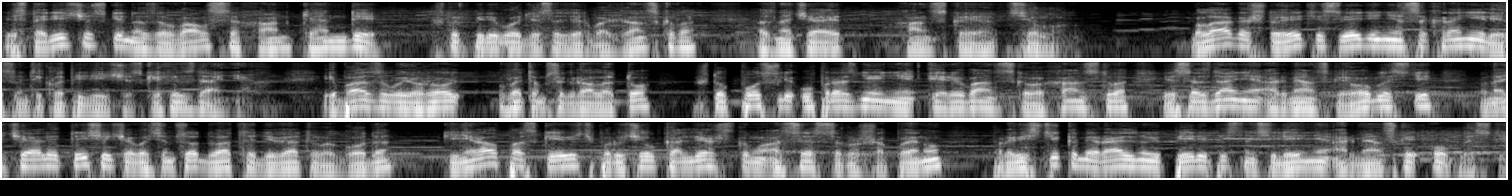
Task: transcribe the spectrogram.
исторически назывался Хан Кенди, что в переводе с азербайджанского означает «ханское село». Благо, что эти сведения сохранились в энциклопедических изданиях, и базовую роль в этом сыграло то, что после упразднения Ереванского ханства и создания Армянской области в начале 1829 года генерал Паскевич поручил коллежскому асессору Шопену провести камеральную перепись населения Армянской области.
